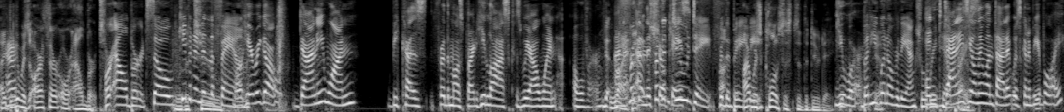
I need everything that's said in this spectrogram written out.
I think it was Arthur or Albert. or Albert. So keeping it in the two. fam. Well, here we go. Donnie won because, for the most part, he lost because we all went over on, Right. for the, on the for the showcase. due date for the baby. I was closest to the due date. You were, but he went over the actual and retail Donnie's price. the only one thought it was going to be a boy.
